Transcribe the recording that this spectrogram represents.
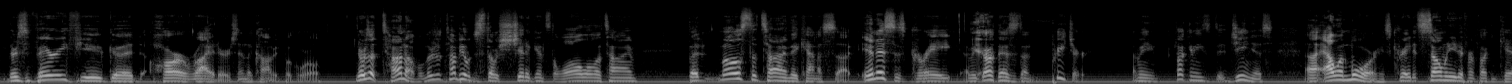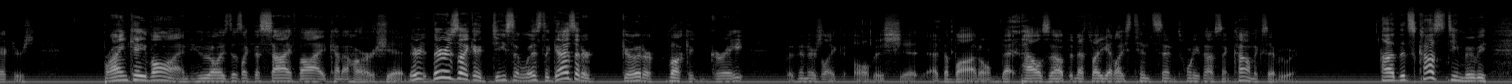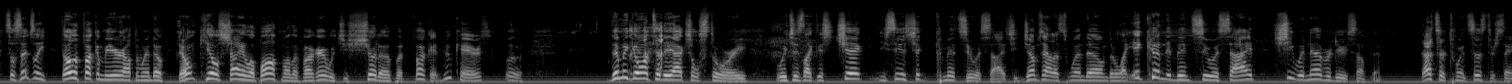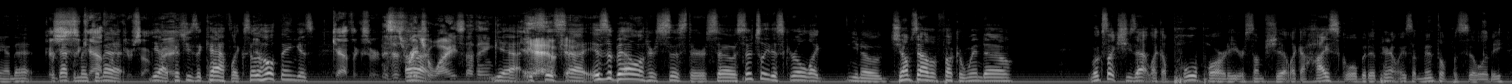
There's very few good horror writers in the comic book world. There's a ton of them. There's a ton of people just throw shit against the wall all the time, but most of the time they kind of suck. Ennis is great. I mean, Yeah. Garth Ennis has done Preacher. I mean, fucking he's a genius. Uh, Alan Moore has created so many different fucking characters. Brian K. Vaughan, who always does like the sci-fi kind of horror shit. There, there is like a decent list. The guys that are good are fucking great, but then there's like all this shit at the bottom that piles up, and that's why you got like 10 cent, 25 cent comics everywhere. Uh, this Constantine movie. So essentially, throw the fucking mirror out the window. Don't kill Shia LaBeouf, motherfucker, which you should have, but fuck it, who cares? Ugh. Then we go on to the actual story, which is like this chick. You see this chick commit suicide. She jumps out of this window, and they're like, "It couldn't have been suicide. She would never do something." That's her twin sister saying that. 'Cause Forgot she's to mention Catholic that. or something, yeah, right? because she's a Catholic. So the whole thing is, Catholic Is service. this Uh, Rachel Weisz, I think? yeah, it's yeah, this okay. uh, Isabel and her sister. So essentially, this girl like you know jumps out of a fucking window. Looks like she's at like a pool party or some shit, like a high school, but apparently it's a mental facility.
